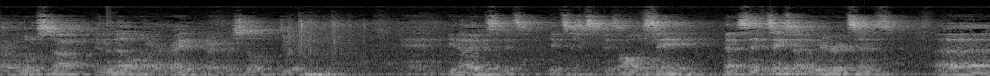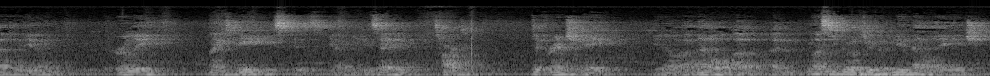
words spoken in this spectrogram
are a little stuck in the metal era, right? You know, they're still doing, you know, it's it's it's it's, it's all the same. That same, same stuff that we heard since uh, you know early 1980s is, you know, you could say it's hard to differentiate, you know, a metal uh, unless you go through the new metal age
